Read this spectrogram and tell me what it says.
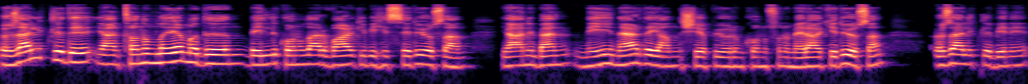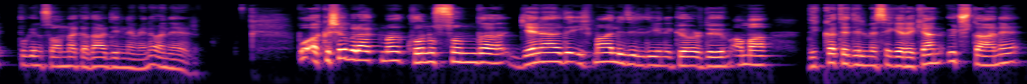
Özellikle de yani tanımlayamadığın belli konular var gibi hissediyorsan yani ben neyi nerede yanlış yapıyorum konusunu merak ediyorsan özellikle beni bugün sonuna kadar dinlemeni öneririm. Bu akışa bırakma konusunda genelde ihmal edildiğini gördüğüm ama dikkat edilmesi gereken 3 tane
